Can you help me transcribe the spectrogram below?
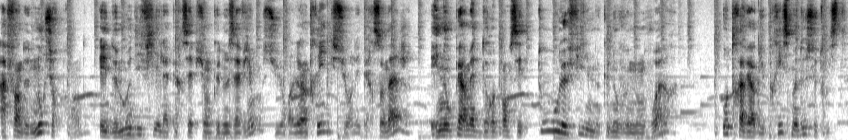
Afin de nous surprendre et de modifier la perception que nous avions sur l'intrigue, sur les personnages, et nous permettre de repenser tout le film que nous venons de voir au travers du prisme de ce twist.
